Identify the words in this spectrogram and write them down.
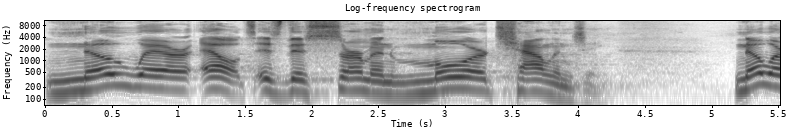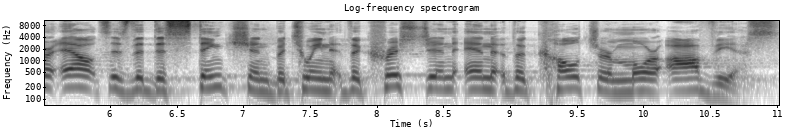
Nowhere else is this sermon more challenging. Nowhere else is the distinction between the Christian and the culture more obvious.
